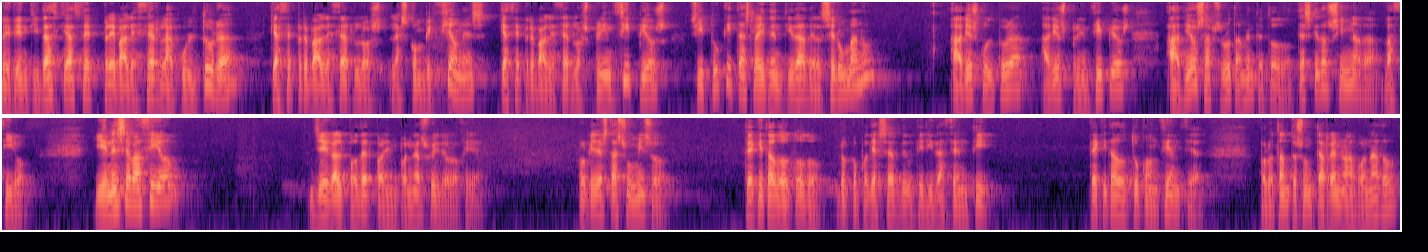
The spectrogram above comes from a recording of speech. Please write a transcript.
La identidad que hace prevalecer la cultura que hace prevalecer las convicciones, que hace prevalecer los principios. Si tú quitas la identidad del ser humano, adiós cultura, adiós principios, adiós absolutamente todo. Te has quedado sin nada, vacío. Y en ese vacío llega el poder para imponer su ideología. Porque ya estás sumiso. Te ha quitado todo lo que podía ser de utilidad en ti. Te ha quitado tu conciencia. Por lo tanto, es un terreno abonado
